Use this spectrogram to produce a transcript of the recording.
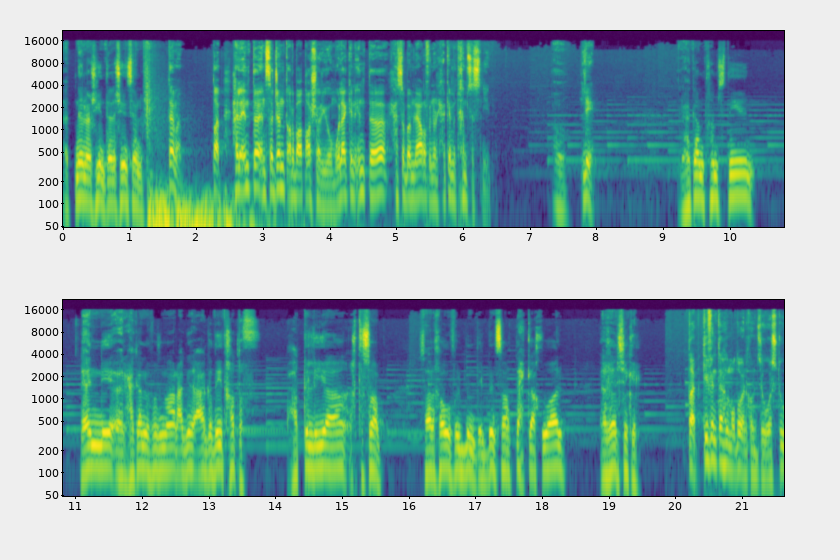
22 23 سنة. تمام. طيب هلا أنت انسجنت 14 يوم ولكن أنت حسب ما بنعرف إنه انحكمت خمس سنين؟ آه. ليه؟ انحكمت خمس سنين. لأني انحكمني فوز نار على قضيه خطف. حط لي اياها اغتصاب. صار يخوف البنت. البنت صارت تحكي أقوال غير شكل. طيب كيف انتهى الموضوع إنكم تزوجتوا؟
